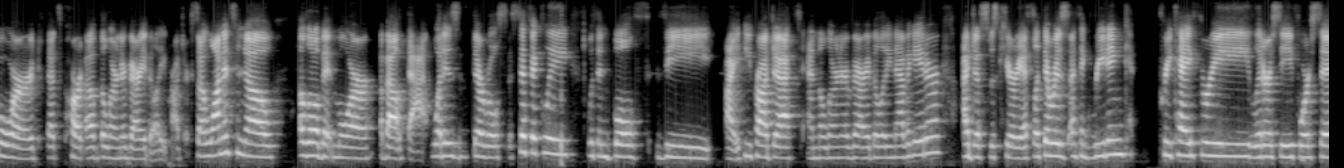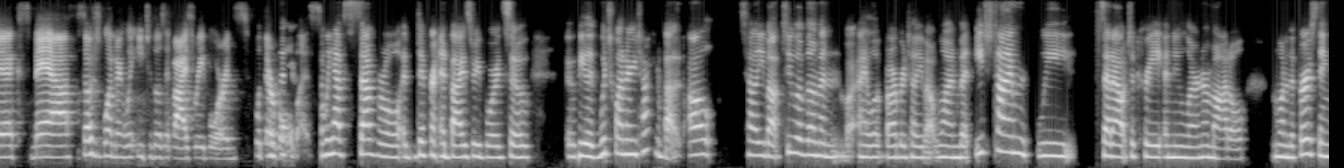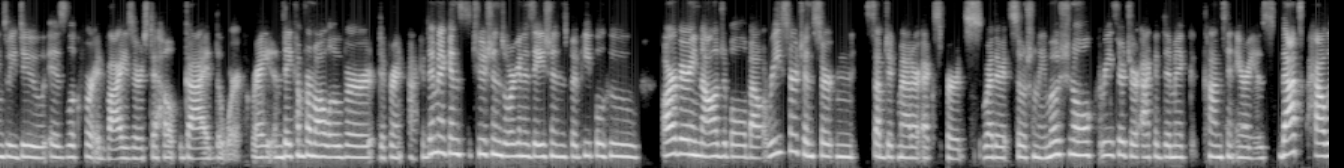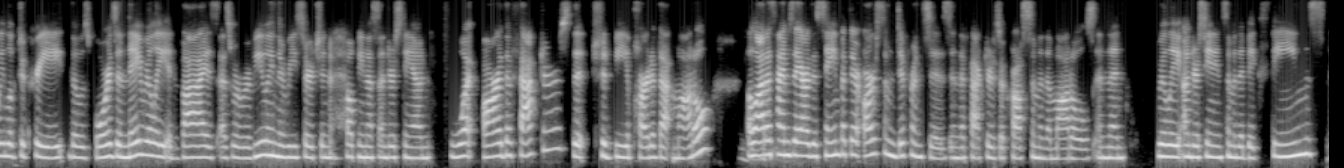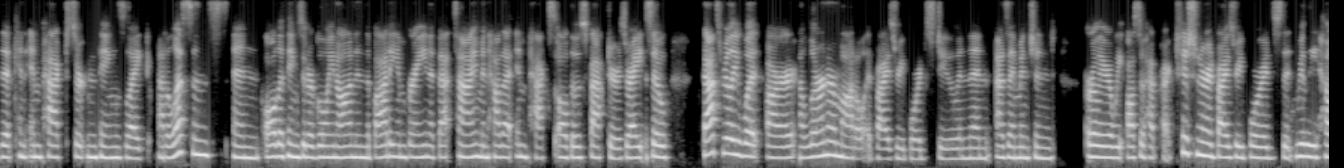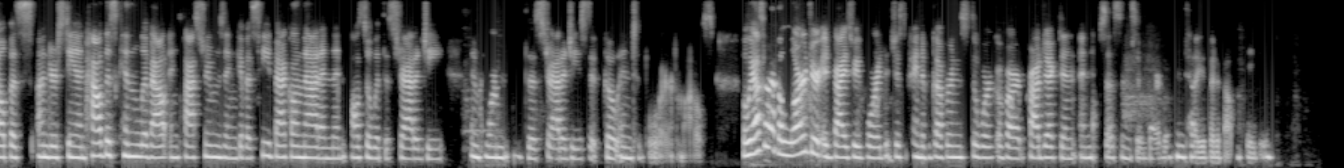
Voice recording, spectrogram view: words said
board that's part of the learner variability project so i wanted to know a little bit more about that what is their role specifically within both the IEP project and the learner variability navigator. I just was curious. Like there was, I think, reading pre-K three, literacy four six, math. So I was just wondering what each of those advisory boards, what their role was. We have several different advisory boards. So it would be like, which one are you talking about? I'll tell you about two of them and I let Barbara tell you about one. But each time we set out to create a new learner model, one of the first things we do is look for advisors to help guide the work, right? And they come from all over different academic institutions, organizations, but people who are very knowledgeable about research and certain subject matter experts, whether it's social and emotional research or academic content areas. That's how we look to create those boards. And they really advise as we're reviewing the research and helping us understand what are the factors that should be a part of that model a lot of mm-hmm. times they are the same, but there are some differences in the factors across some of the models. And then really understanding some of the big themes that can impact certain things like adolescence and all the things that are going on in the body and brain at that time and how that impacts all those factors, right? So that's really what our learner model advisory boards do. And then, as I mentioned, earlier, we also have practitioner advisory boards that really help us understand how this can live out in classrooms and give us feedback on that. And then also with the strategy, inform the strategies that go into the learner models. But we also have a larger advisory board that just kind of governs the work of our project and, and helps us. And so Barbara can tell you a bit about what they do.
